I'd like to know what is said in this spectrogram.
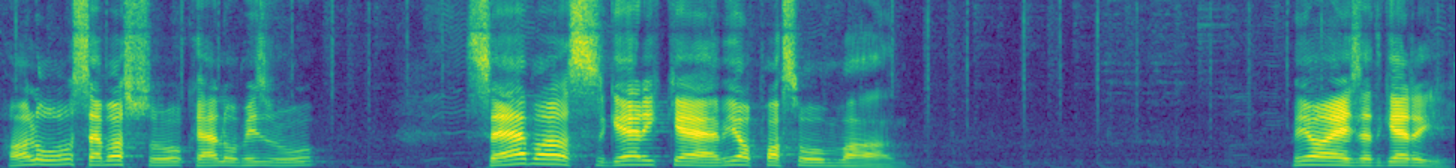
Haló, szebasszok, hello, mizu. Szebasz, Gerike, mi a faszom van? Mi a helyzet, Geri?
